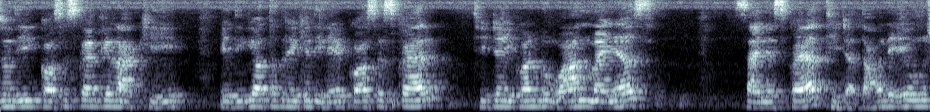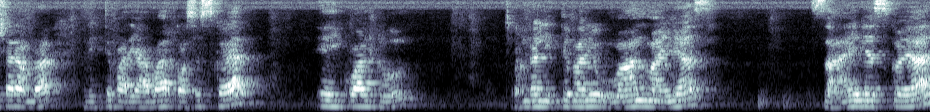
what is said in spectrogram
যদি কস স্কোয়ারকে রাখি, এদিকে অর্থাৎ রেখে দিলে cos square theta equal to one minus sine square theta তাহলে এই অনুসারে আমরা লিখতে পারি আবার কস স্কোয়ার ইকুয়াল টু আমরা লিখতে পারি one minus sine square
